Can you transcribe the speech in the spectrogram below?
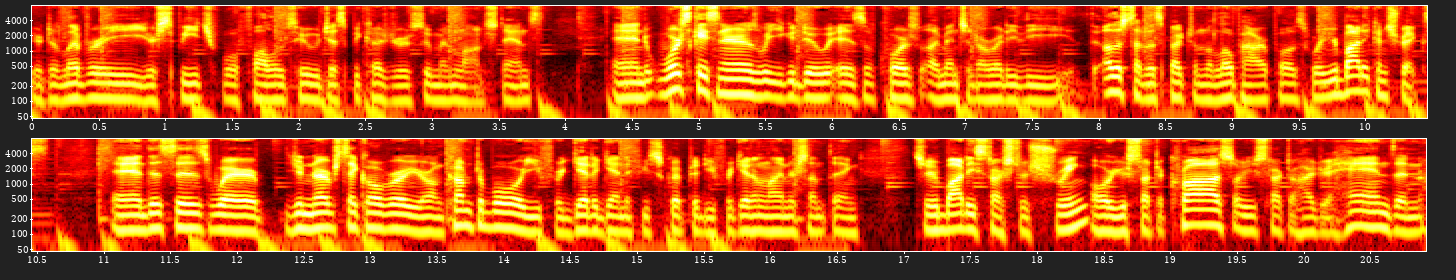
your delivery, your speech will follow too, just because you're assuming launch stance. And worst case scenarios, what you could do is, of course, I mentioned already the, the other side of the spectrum, the low power pose, where your body constricts. And this is where your nerves take over, you're uncomfortable, or you forget again if you scripted, you forget in line or something. So your body starts to shrink, or you start to cross, or you start to hide your hands, and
